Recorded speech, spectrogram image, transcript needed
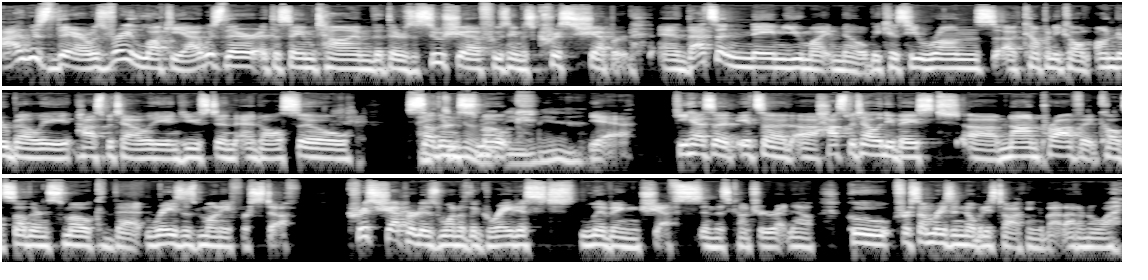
I was there. I was very lucky. I was there at the same time that there's a sous chef whose name is Chris Shepard, and that's a name you might know because he runs a company called Underbelly Hospitality in Houston and also Southern Smoke. Name, yeah. yeah he has a it's a, a hospitality based uh, nonprofit called Southern Smoke that raises money for stuff. Chris Shepard is one of the greatest living chefs in this country right now, who for some reason nobody's talking about. I don't know why,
